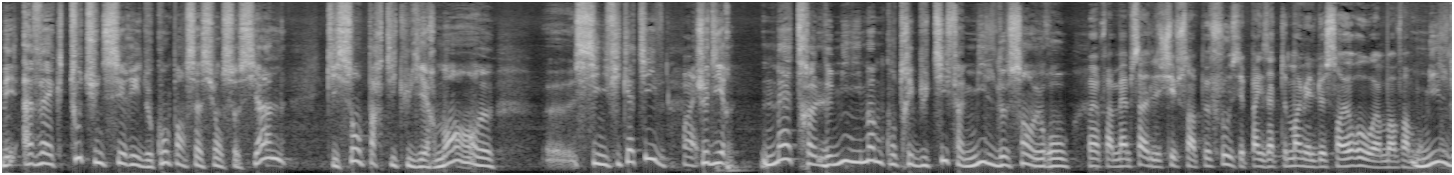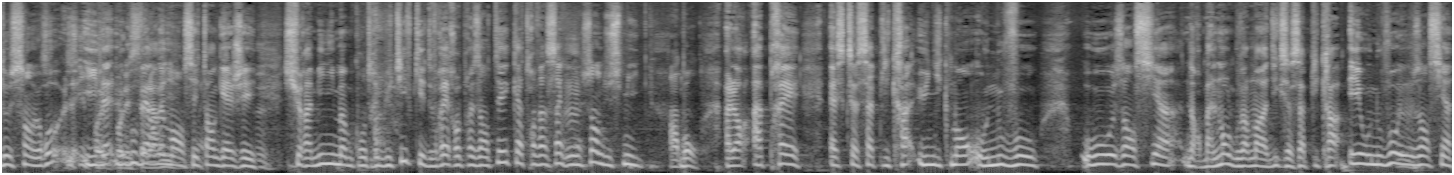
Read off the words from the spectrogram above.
mais avec toute une série de compensations sociales qui sont particulièrement euh, euh, significatives. Ouais. Je veux dire, mettre le minimum contributif à 1200 euros. Ouais, enfin, même ça, les chiffres sont un peu flous. C'est pas exactement 1200 euros. hein. Enfin, bon. 1200 euros. Si, Il le gouvernement s'est engagé sur un minimum contributif qui devrait représenter 85% du SMIC. Pardon. Bon, alors après, est-ce que ça s'appliquera uniquement aux nouveaux ou aux anciens? Normalement, le gouvernement a dit que ça s'appliquera et aux nouveaux et aux anciens.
